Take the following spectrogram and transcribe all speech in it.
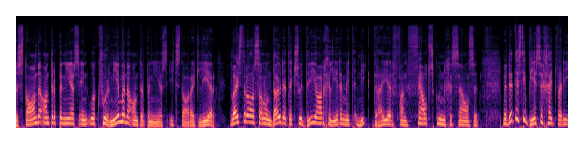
bestaande entrepreneurs en ook voornemende entrepreneurs iets daaruit leer. Luisteraars sal onthou dat ek so 3 jaar gelede met Nick Dreyer van Veldskoen gesels het. Nou dit is die besigheid wat die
